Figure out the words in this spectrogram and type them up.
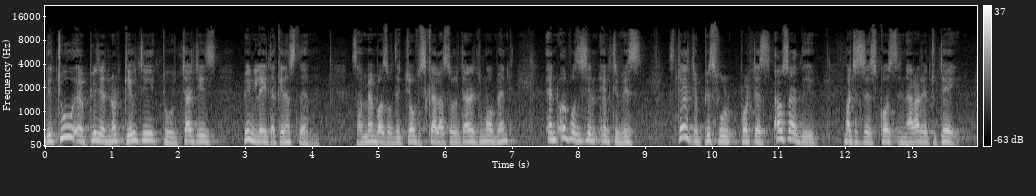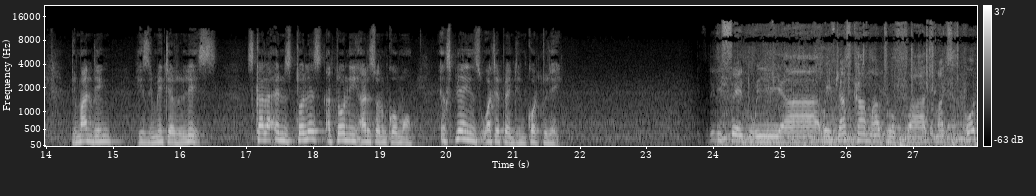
The two have pleaded not guilty to charges being laid against them. Some members of the Job Sikhala Solidarity Movement and opposition activists staged a peaceful protest outside the Magistrates Court in Harare today, demanding his immediate release. Sikhala and Sithole's attorney Harrison Nkomo explains what happened in court today. Really said we uh, we've just come out of uh, the magistrates court,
